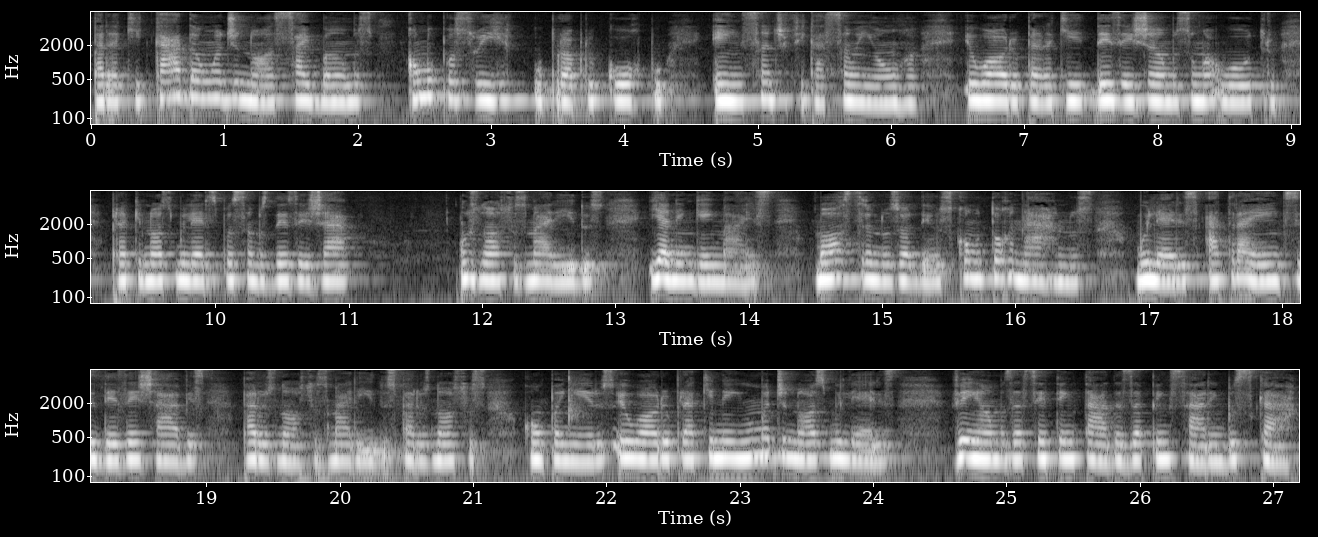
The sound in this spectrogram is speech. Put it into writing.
para que cada uma de nós saibamos como possuir o próprio corpo em santificação e honra. Eu oro para que desejamos um ao outro, para que nós mulheres possamos desejar os nossos maridos e a ninguém mais. Mostra-nos, ó Deus, como tornar-nos mulheres atraentes e desejáveis para os nossos maridos, para os nossos companheiros. Eu oro para que nenhuma de nós mulheres venhamos a ser tentadas a pensar em buscar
